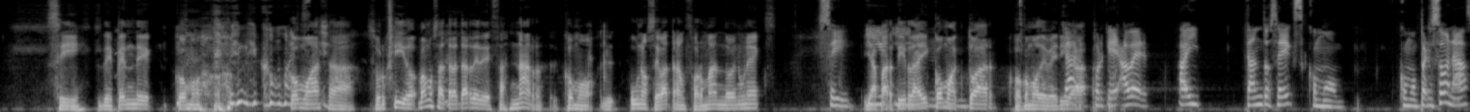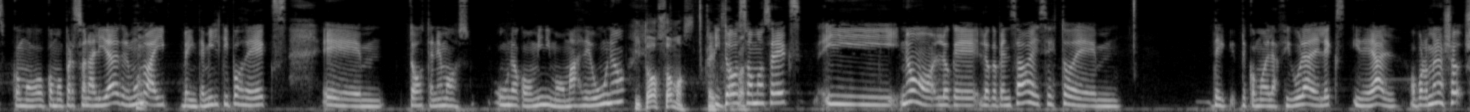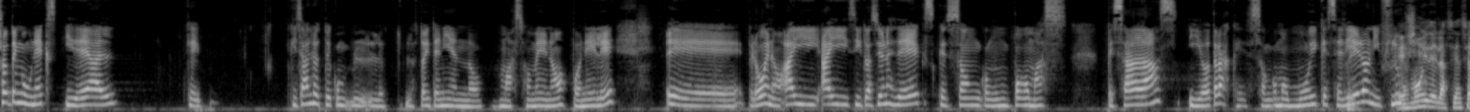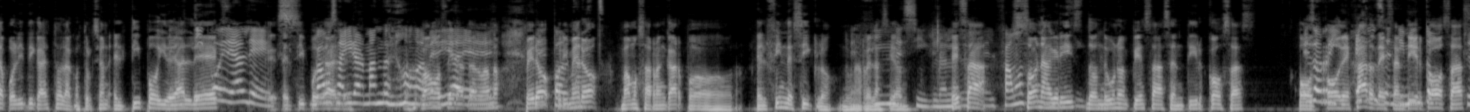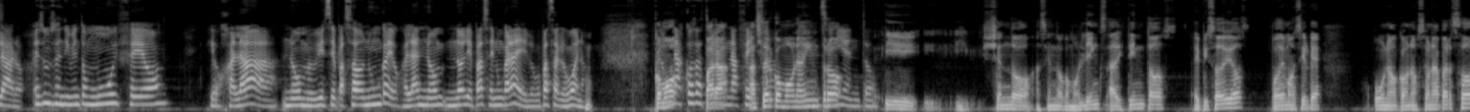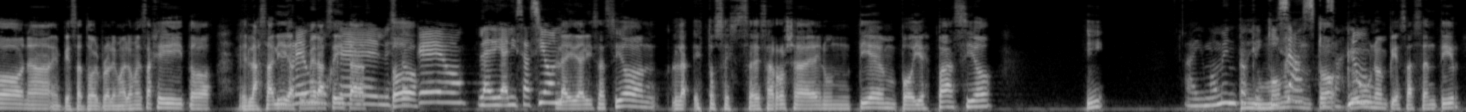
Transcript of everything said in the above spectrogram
Sí, depende cómo, Depende cómo, haya surgido. Vamos a tratar de desasnar cómo uno se va transformando en un ex Sí. y a partir de ahí cómo actuar o cómo debería Claro, porque, a ver, hay tantos ex como, como personas, como, como personalidades del mundo, Mm. hay 20.000 tipos de ex. eh, todos tenemos uno como mínimo o más de uno. Y todos somos ex. y todos somos ex y no lo que lo que pensaba es esto de, de de como de la figura del ex ideal o por lo menos yo yo tengo un ex ideal que quizás lo estoy lo, lo estoy teniendo más o menos ponele eh, pero bueno hay hay situaciones de ex que son como un poco más pesadas y otras que son como muy que se Sí. dieron y fluyen Es muy de la ciencia política esto, la construcción, el tipo ideal el de tipo ex. ideal de ex. el tipo vamos ideal a de- ir armándolo a vamos a ir de- armando. Pero primero vamos a arrancar por el fin de ciclo de una El fin relación. de ciclo, Esa zona fin de gris donde uno empieza a sentir cosas o, dejar de sentir cosas. Claro, es un sentimiento muy feo que ojalá no me hubiese pasado nunca y ojalá no, no le pase nunca a nadie. Lo que pasa que, bueno, Como algunas cosas para tienen una fecha hacer como una intro y, y- y yendo haciendo como links a distintos episodios, podemos decir que uno conoce a una persona, empieza todo el problema de los mensajitos, eh, las salidas, el primeras citas, el todo, estoqueo, la idealización. la idealización, la- esto se, se desarrolla en un tiempo y espacio y Hay momentos hay que un quizás, momento quizás que no. uno empieza a sentir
